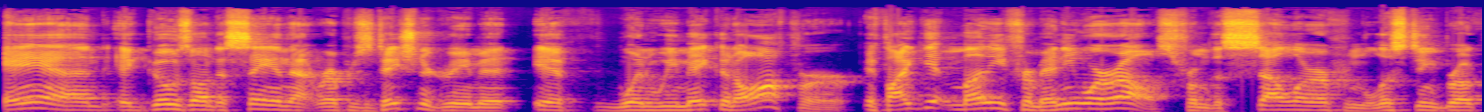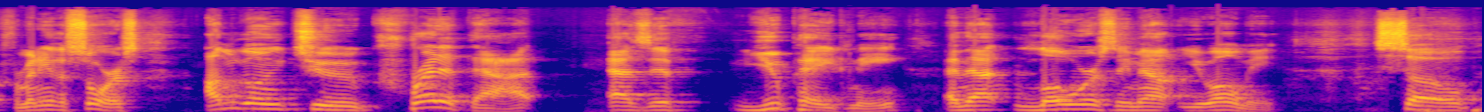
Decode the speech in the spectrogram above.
And it goes on to say in that representation agreement, if when we make an offer, if I get money from anywhere else, from the seller, from the listing broker, from any other source, I'm going to credit that as if you paid me, and that lowers the amount you owe me. So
